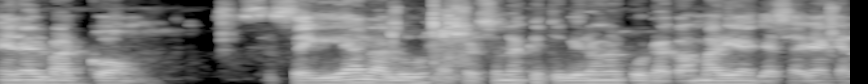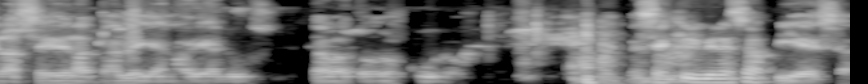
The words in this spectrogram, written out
en el balcón seguía la luz, las personas que tuvieron el huracán María ya sabían que a las 6 de la tarde ya no había luz, estaba todo oscuro. Empecé a escribir esa pieza.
